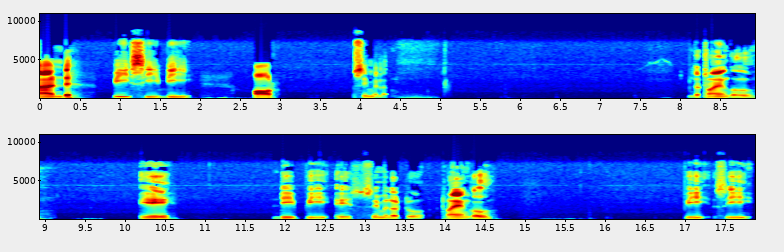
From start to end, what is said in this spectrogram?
and PCB are similar. The triangle ADP is similar to triangle PCB.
